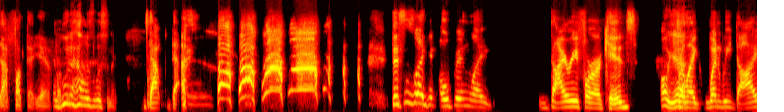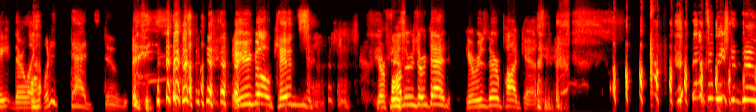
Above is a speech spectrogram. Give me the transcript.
Ah, fuck that. Yeah. And fuck who the hell is listening? That that. this is like an open like diary for our kids. Oh yeah, like when we die, they're like, Uh-huh. "What did dads do?" Here you go, kids. Your fathers are dead. Here is their podcast. that's what we should do.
